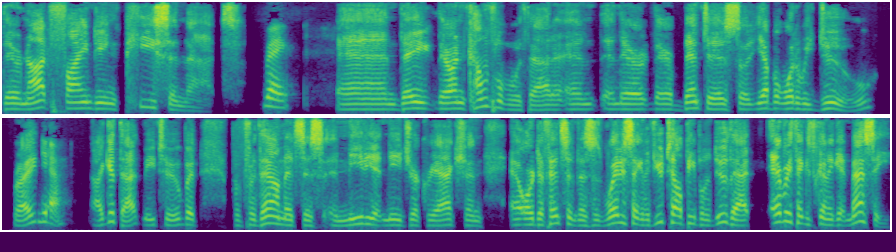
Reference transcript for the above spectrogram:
they're not finding peace in that. Right. And they they're uncomfortable with that and and their their bent is so yeah but what do we do right? Yeah. I get that. Me too. But but for them it's this immediate knee jerk reaction uh, or defensiveness is wait a second. If you tell people to do that everything's going to get messy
